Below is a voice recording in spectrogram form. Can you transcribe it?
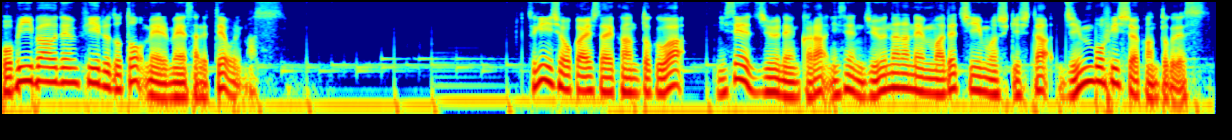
ボビー・バウデンフィールドと命名されております。次に紹介したい監督は2010年から2017年までチームを指揮したジンボ・フィッシャー監督です。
